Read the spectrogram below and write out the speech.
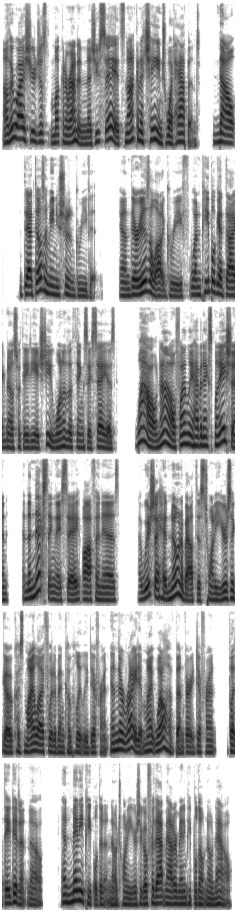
Otherwise, you're just mucking around. And as you say, it's not going to change what happened. Now, that doesn't mean you shouldn't grieve it. And there is a lot of grief. When people get diagnosed with ADHD, one of the things they say is, wow, now finally I have an explanation. And the next thing they say often is, I wish I had known about this 20 years ago because my life would have been completely different. And they're right. It might well have been very different, but they didn't know. And many people didn't know 20 years ago. For that matter, many people don't know now.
